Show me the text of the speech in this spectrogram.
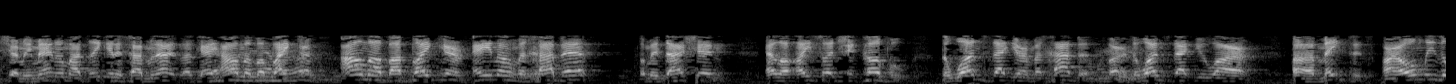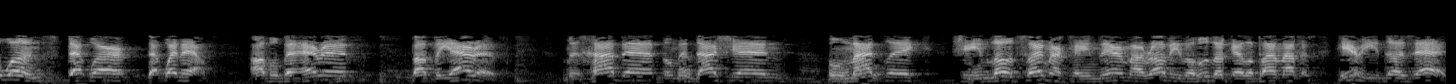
Shemimenu Madlikin is okay, Alma Alma Eino Mechabe, Umedashen. The ones that you're mechabe, or the ones that you are uh, are only the ones that were that went out. Abu be'erev, ba'be'erev, mechabe, umedashen, umadlik, sheim lo tzaymer came there, maravi lahulak elapam achas. Here he does that.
